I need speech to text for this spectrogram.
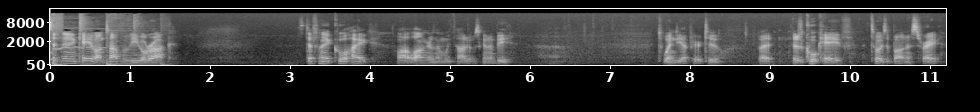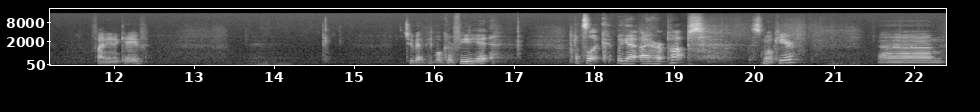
Sitting in a cave on top of Eagle Rock. It's definitely a cool hike. a lot longer than we thought it was going to be. Uh, it's windy up here too, but there's a cool cave. It's always a bonus, right? Finding a cave. Too bad people graffiti it. Let's look. We got I Heart Pops. Smoke here. Um,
